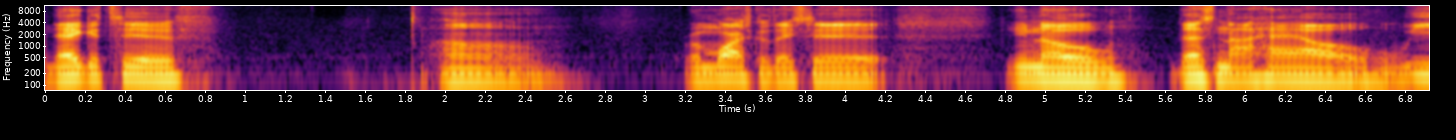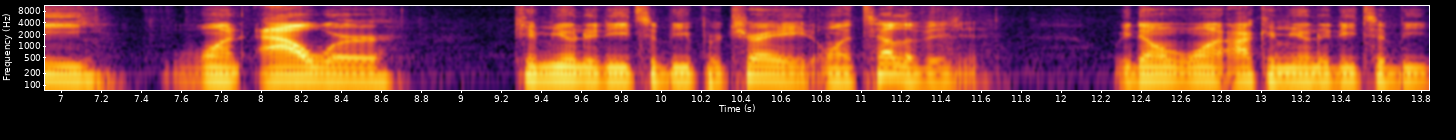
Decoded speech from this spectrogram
negative um, remarks because they said, you know, that's not how we want our community to be portrayed on television. We don't want our community to be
